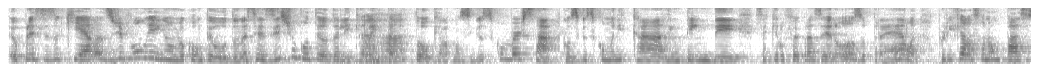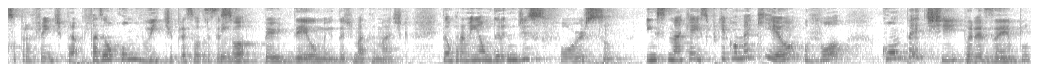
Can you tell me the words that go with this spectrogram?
eu preciso que elas divulguem o meu conteúdo, né? Se existe um conteúdo ali que ela Aham. impactou, que ela conseguiu se conversar, conseguiu se comunicar, entender se aquilo foi prazeroso pra ela, por que que ela só não passa isso pra frente pra fazer o convite pra essa outra Sim. pessoa perder o medo de matemática? Então, pra mim é um grande esforço ensinar que é isso, porque como é que eu vou competir, por exemplo,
